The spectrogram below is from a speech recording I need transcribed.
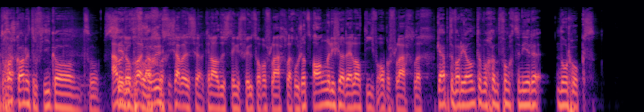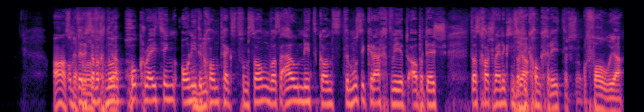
Du kannst gar nicht drauf eingehen und so. Aber du kannst, ist, eben, ja- genau, das Ding ist viel zu oberflächlich. Und schon das andere ist ja relativ oberflächlich. Gibt eine Variante, die kann funktionieren, nur Hooks. Ah, das Und dann ist voll- einfach nur ja. Hook-Rating, ohne den Mhm. Kontext vom Song, was auch nicht ganz der Musik gerecht wird, aber das, ist- das kannst du wenigstens ein Ja. bisschen konkreter so. Voll, ja.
